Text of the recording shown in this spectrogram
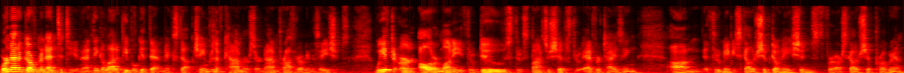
We're not a government entity, and I think a lot of people get that mixed up. Chambers of Commerce are nonprofit organizations. We have to earn all our money through dues, through sponsorships, through advertising, um, through maybe scholarship donations for our scholarship program.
